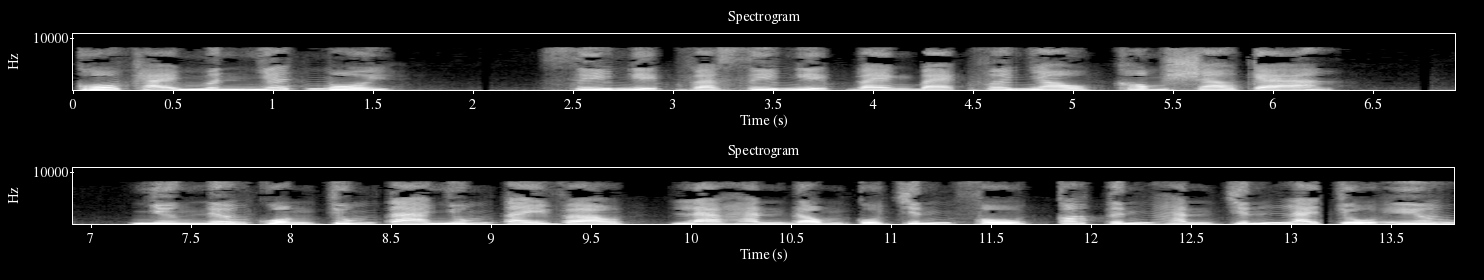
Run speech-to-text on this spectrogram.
Cố Khải Minh nhếch môi. Xí nghiệp và xí nghiệp bàn bạc với nhau, không sao cả. Nhưng nếu quận chúng ta nhúng tay vào, là hành động của chính phủ, có tính hành chính là chủ yếu.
